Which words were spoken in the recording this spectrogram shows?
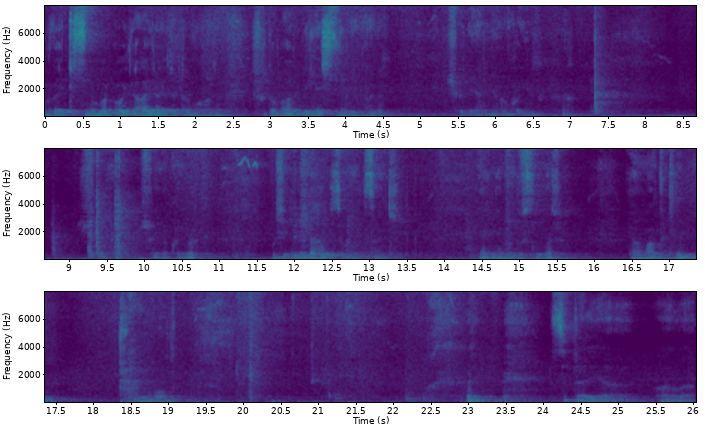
Burada ikisinin bak öyle ayrı ayrı durmaları. Şurada bari birleştirelim hani. Şöyle yan yana koyayım. Şöyle, şöyle koyayım. Bu şekilde daha güzel oldu sanki. Yan yana dursunlar. Daha mantıklı mi? Karanlık oldu. Süper ya. Vallahi.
